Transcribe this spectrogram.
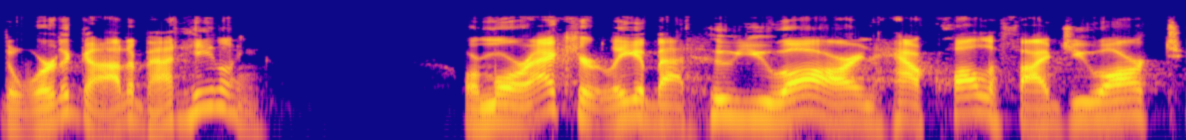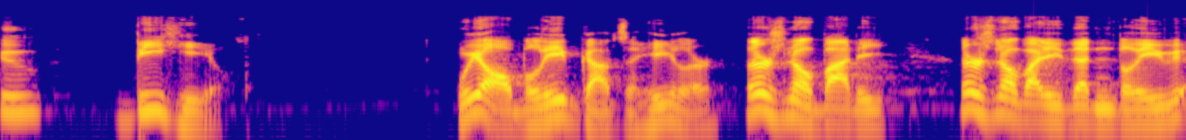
the Word of God about healing. Or more accurately, about who you are and how qualified you are to be healed. We all believe God's a healer. There's nobody, there's nobody that doesn't believe,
